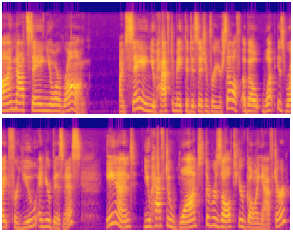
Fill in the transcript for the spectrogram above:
I'm not saying you're wrong. I'm saying you have to make the decision for yourself about what is right for you and your business. And you have to want the result you're going after.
